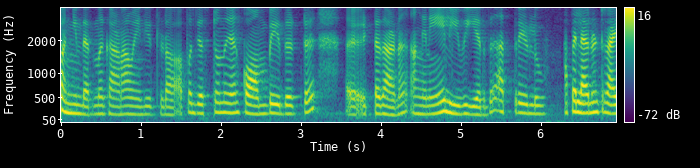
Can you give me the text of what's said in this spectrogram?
ഭംഗിയുണ്ടായിരുന്നു കാണാൻ വേണ്ടിയിട്ടോ അപ്പോൾ ജസ്റ്റ് ഒന്ന് ഞാൻ കോംബ് ചെയ്തിട്ട് ഇട്ടതാണ്. അങ്ങനെ ലീവ് ചെയ്യരുത് അത്രയേ ഉള്ളൂ. അപ്പോൾ എല്ലാവരും ട്രൈ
